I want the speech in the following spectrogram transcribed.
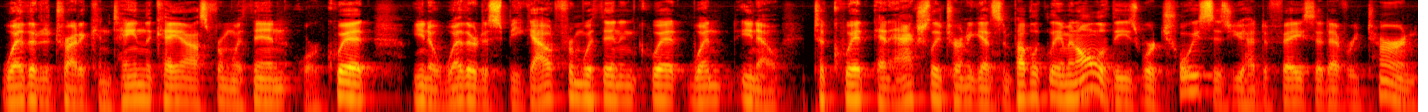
whether to try to contain the chaos from within or quit, you know, whether to speak out from within and quit, when, you know, to quit and actually turn against him publicly. I mean, all of these were choices you had to face at every turn.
